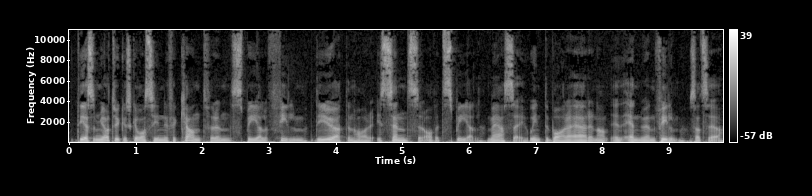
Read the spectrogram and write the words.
Det som jag tycker ska vara signifikant för en spelfilm det är ju att den har essenser av ett spel med sig och inte bara är en, en, ännu en film så att säga.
